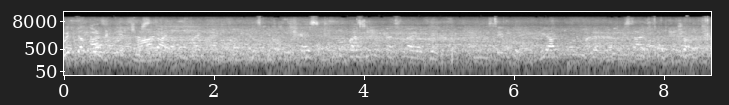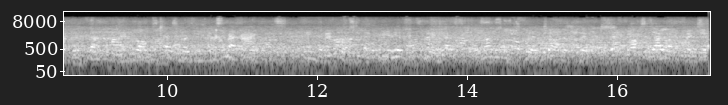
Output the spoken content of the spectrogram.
With the architecture style as Basilica style building. Simply, we are calling the big size of the church with the high domes as Basilica. And of course, we have the of the church. The architecture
